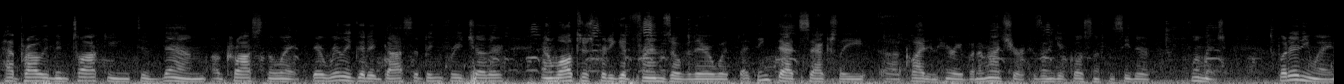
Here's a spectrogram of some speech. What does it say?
have probably been talking to them across the lake. They're really good at gossiping for each other, and Walter's pretty good friends over there with, I think that's actually uh, Clyde and Harry, but I'm not sure because I didn't get close enough to see their plumage. But anyway,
